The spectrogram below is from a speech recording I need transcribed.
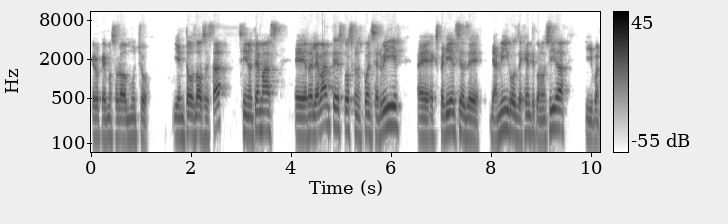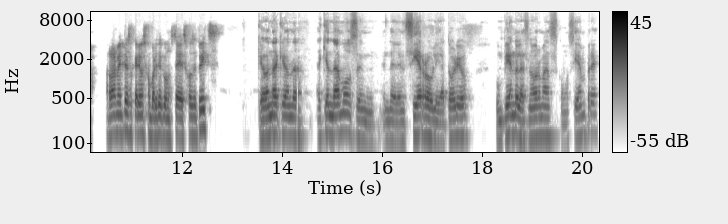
creo que hemos hablado mucho y en todos lados está, sino temas eh, relevantes, cosas que nos pueden servir, eh, experiencias de, de, amigos, de gente conocida. Y bueno, realmente eso queremos compartir con ustedes. José Tweets. ¿Qué onda? ¿Qué onda? Aquí andamos en, en el encierro obligatorio, cumpliendo las normas como siempre.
